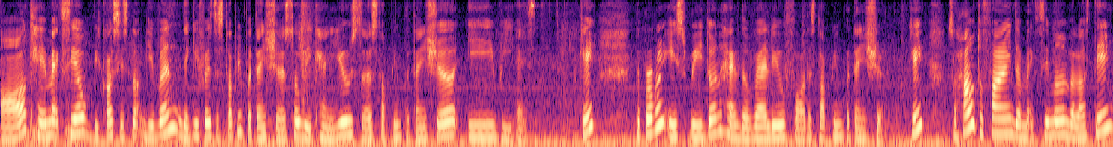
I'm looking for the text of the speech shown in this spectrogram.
or K max here because it's not given they give us the stopping potential. So we can use the stopping potential EVS okay? The problem is we don't have the value for the stopping potential. Okay? So how to find the maximum velocity?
